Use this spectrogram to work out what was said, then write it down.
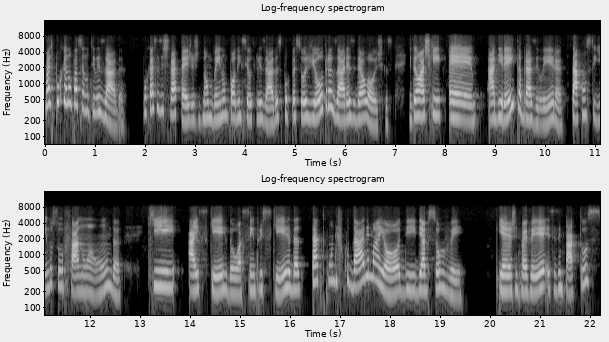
Mas por que não está sendo utilizada? Porque essas estratégias também não podem ser utilizadas por pessoas de outras áreas ideológicas. Então, acho que é, a direita brasileira está conseguindo surfar numa onda que a esquerda ou a centro-esquerda está com dificuldade maior de, de absorver. E aí a gente vai ver esses impactos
